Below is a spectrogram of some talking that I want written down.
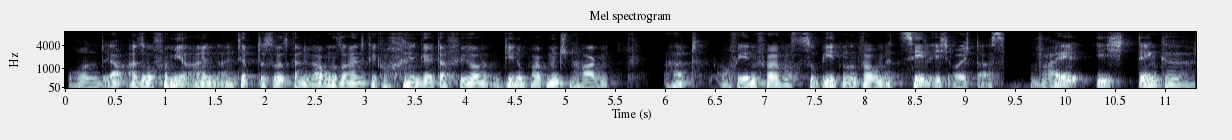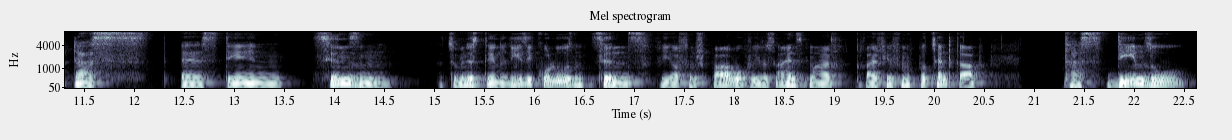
Und ja, also von mir ein, ein Tipp, das soll jetzt keine Werbung sein, ich kriege auch kein Geld dafür. Dino Park Münchenhagen hat auf jeden Fall was zu bieten. Und warum erzähle ich euch das? Weil ich denke, dass es den Zinsen zumindest den risikolosen Zins, wie auf dem Sparbuch, wie das einst mal drei, vier, fünf Prozent gab, dass dem so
